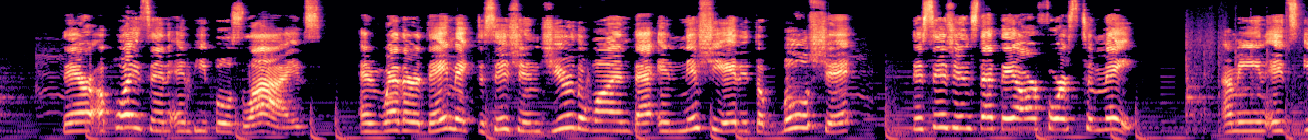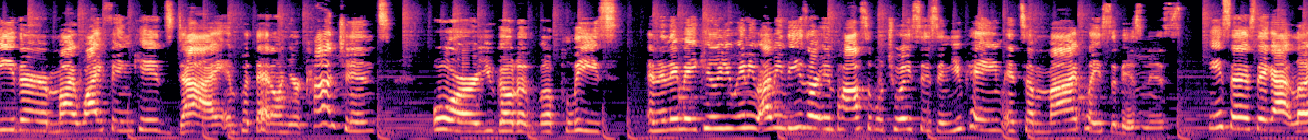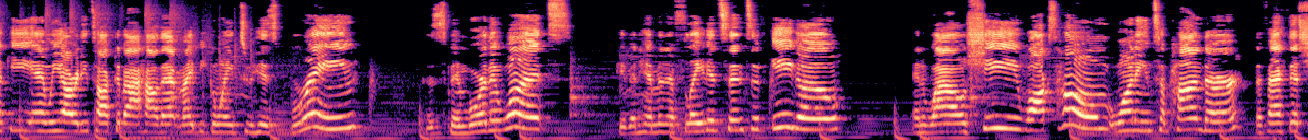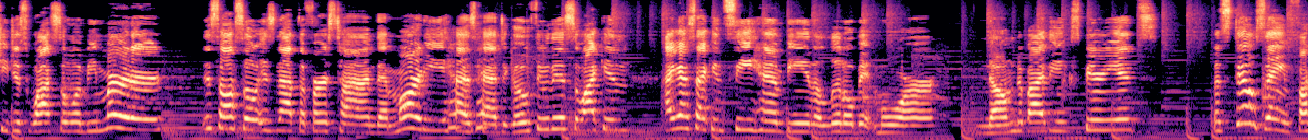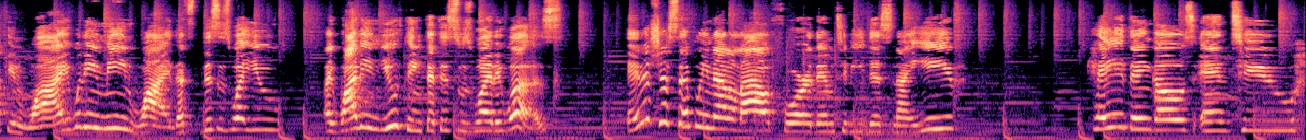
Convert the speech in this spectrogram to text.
They're a poison in people's lives. And whether they make decisions, you're the one that initiated the bullshit decisions that they are forced to make. I mean, it's either my wife and kids die and put that on your conscience, or you go to the police and then they may kill you anyway. I mean, these are impossible choices, and you came into my place of business. He says they got lucky, and we already talked about how that might be going to his brain because it's been more than once, giving him an inflated sense of ego. And while she walks home wanting to ponder the fact that she just watched someone be murdered, this also is not the first time that Marty has had to go through this, so I can I guess I can see him being a little bit more numbed by the experience, but still saying fucking why? What do you mean why? That's this is what you like why didn't you think that this was what it was? And it's just simply not allowed for them to be this naive. Cade then goes into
